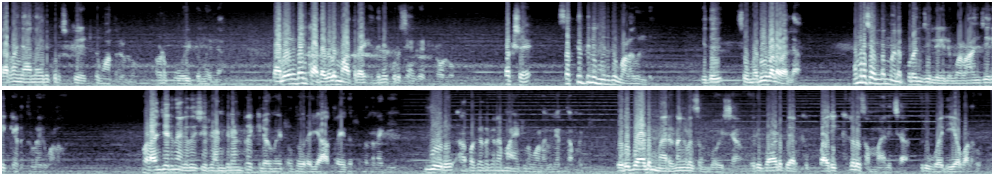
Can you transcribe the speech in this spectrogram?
കാരണം ഞാൻ അതിനെക്കുറിച്ച് കേട്ടിട്ട് മാത്രമേ ഉള്ളൂ. അവിടെ പോയിട്ടൊന്നുമില്ല. പലരുടെയും കഥകൾ മാത്രമേ ഇതിനെക്കുറിച്ച് ഞാൻ കേട്ടിട്ടുള്ളൂ. പക്ഷേ സത്യത്തിൽ ഇങ്ങനൊരു വളവുണ്ട്. ഇത് സുമതി വളവല്ല. നമ്മുടെ സ്വന്തം മലപ്പുറം ജില്ലയിൽ വളാഞ്ചേരിക്ക് അടുത്തുള്ള ഒരു വളവ്. വളാഞ്ചേരി ഏകദേശം ഒരു രണ്ട് രണ്ടര കിലോമീറ്റർ ദൂരെ യാത്ര ചെയ്തിട്ടുണ്ടെന്നുണ്ടെങ്കിൽ ഈ ഒരു അപകടകരമായിട്ടുള്ള വളവിൽ എത്താൻ പറ്റും. ഒരുപാട് മരണങ്ങൾ സംഭവിച്ച ഒരുപാട് പേർക്ക് പരിക്കുകൾ സമ്മാനിച്ച ഒരു വലിയ വളവ്.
